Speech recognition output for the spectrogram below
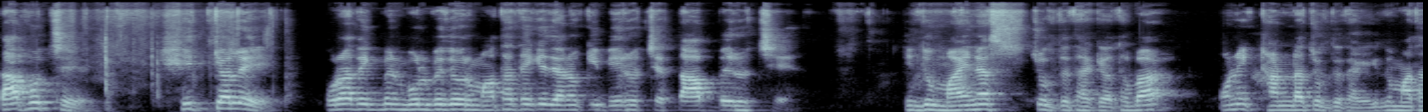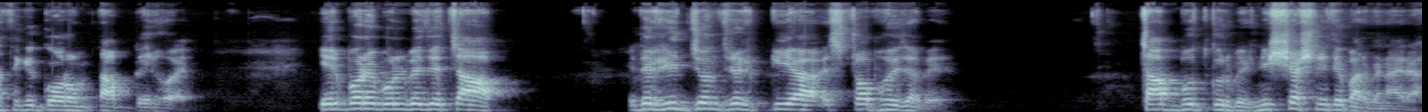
তাপ হচ্ছে শীতকালে ওরা দেখবেন বলবে যে ওর মাথা থেকে যেন কি বের হচ্ছে, তাপ বের হচ্ছে। কিন্তু মাইনাস চলতে থাকে অথবা অনেক ঠান্ডা চলতে থাকে, কিন্তু মাথা থেকে গরম তাপ বের হয়। এরপরে বলবে যে চাপ, এদের হৃদযন্ত্রের ক্রিয়া স্টপ হয়ে যাবে। চাপ বোধ করবে, নিঃশ্বাস নিতে পারবে না এরা।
